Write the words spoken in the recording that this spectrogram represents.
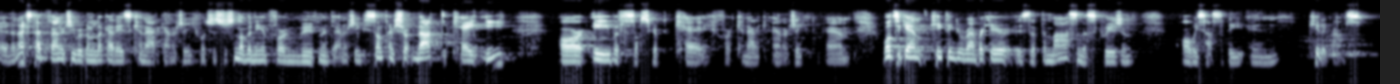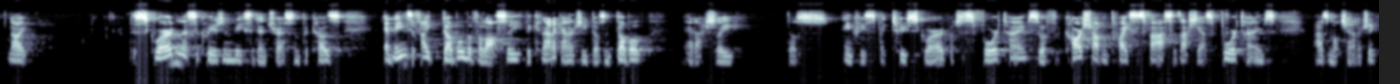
Okay, the next type of energy we're going to look at is kinetic energy, which is just another name for movement energy. We sometimes shorten that to KE or E with subscript K for kinetic energy. Um, once again, key thing to remember here is that the mass in this equation always has to be in kilograms. Now, the squared in this equation makes it interesting because it means if I double the velocity, the kinetic energy doesn't double, it actually does increases by 2 squared, which is 4 times. So if the car's traveling twice as fast, it actually has 4 times as much energy.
